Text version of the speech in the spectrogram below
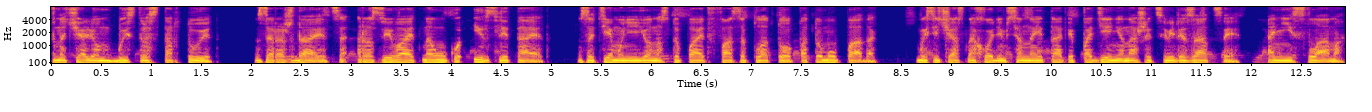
Вначале он быстро стартует, зарождается, развивает науку и взлетает. Затем у нее наступает фаза плато, потом упадок. Мы сейчас находимся на этапе падения нашей цивилизации, а не ислама.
